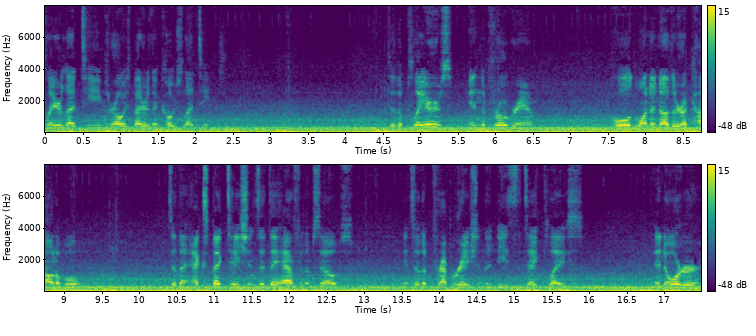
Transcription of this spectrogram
player-led teams are always better than coach-led teams. Do the players in the program hold one another accountable to the expectations that they have for themselves to the preparation that needs to take place in order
